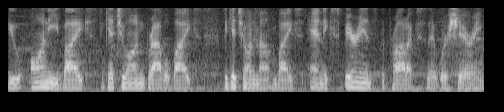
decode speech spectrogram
you on e-bikes, to get you on gravel bikes, to get you on mountain bikes, and experience the products that we're sharing.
